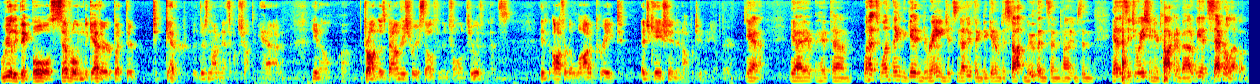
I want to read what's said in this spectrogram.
really big bulls, several of them together, but they're together. There's not an ethical shot to be had. And, you know, um, drawing those boundaries for yourself and then following through with them. It offered a lot of great education and opportunity up there. Yeah, yeah. It, it um, well, that's one thing to get into range. It's another thing to get them to stop moving sometimes. And yeah, the situation you're talking about, we had several of them.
